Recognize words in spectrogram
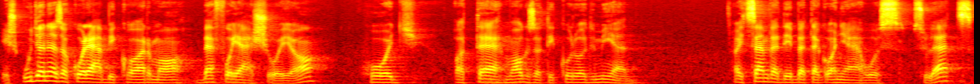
És ugyanez a korábbi karma befolyásolja, hogy a te magzati korod milyen. Ha egy szenvedélybeteg anyához születsz,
